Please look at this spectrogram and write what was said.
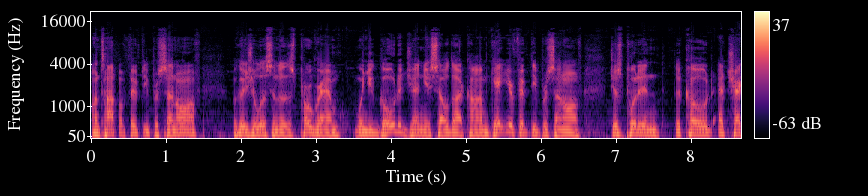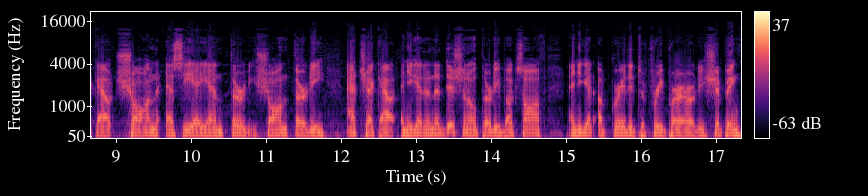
on top of 50% off, because you listen to this program, when you go to genucel.com, get your 50% off. Just put in the code at checkout, Sean, S-E-A-N 30, Sean 30 at checkout, and you get an additional 30 bucks off and you get upgraded to free priority shipping.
